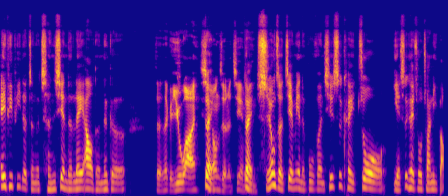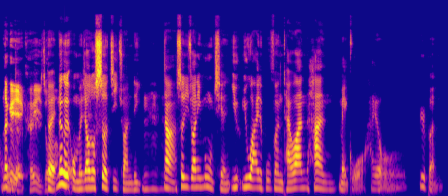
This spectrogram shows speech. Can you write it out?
APP 的整个呈现的 layout 的那个。的那个 UI 使用者的界面，对使用者界面的部分，其实是可以做，也是可以做专利保护的。那个也可以做，对，那个我们叫做设计专利。嗯嗯。那设计专利目前 U UI 的部分，台湾和美国还有日本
